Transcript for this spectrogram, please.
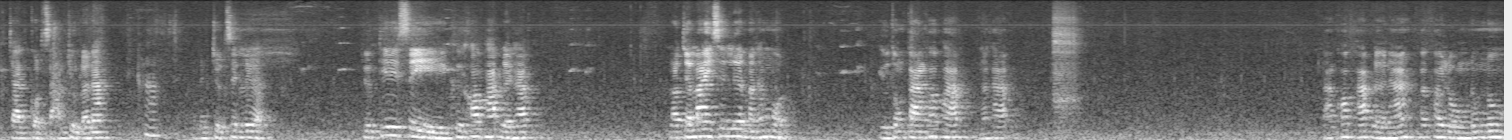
อาจารย์กดสามจุดแล้วนะค่ะเป็นจุดเส้นเลือด จุดที่สี่คือข้อพับเลยครับ เราจะไล่เส้นเลือดมาทั้งหมด อยู่ตรงกลางข้อพับนะครับกลางข้อพับเลยนะ ค่อยๆลงนุ่ม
